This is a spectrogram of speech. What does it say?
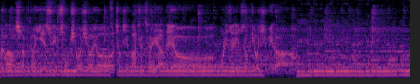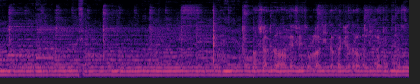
감사합니다. 예수님 속히 오셔요. 정신 바짝 차려야 돼요. 우리 주님 속히 오십니다. 감사합니다. 매실 졸라지다 가지하더라 바지까지 그랬어.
